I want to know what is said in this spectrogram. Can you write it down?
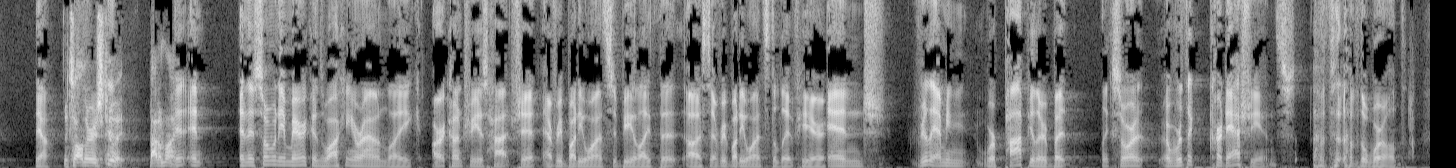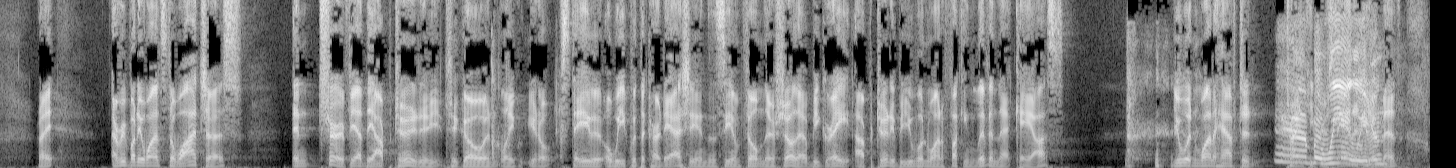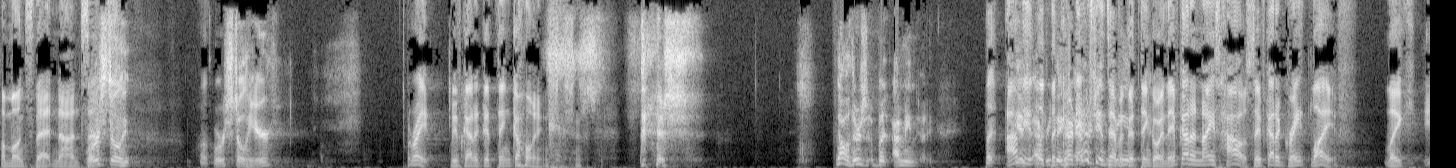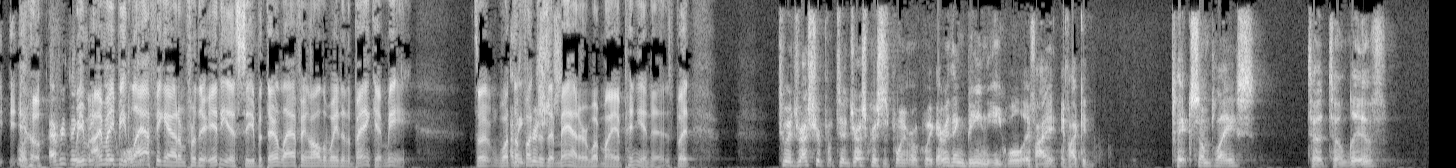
Yeah. That's all there is to Yeah. it. Bottom line. And, and and there's so many Americans walking around like our country is hot shit. Everybody wants to be like the us. Everybody wants to live here. And really, I mean, we're popular, but like so are, uh, we're the Kardashians of the, of the world, right? Everybody wants to watch us. And sure, if you had the opportunity to go and like, you know, stay a week with the Kardashians and see them film their show, that would be great opportunity, but you wouldn't want to fucking live in that chaos. You wouldn't want to have to try Yeah, and keep but your we ain't leaving. amongst that nonsense. We're still we're still here. right. We've got a good thing going. no, there's, but I mean, But obviously, look, the everything- Kardashians have a good thing going. They've got a nice house. They've got a great life. Like, y- you know, everything we, I might be laughing at them for their idiocy, but they're laughing all the way to the bank at me. So what I the mean, fuck does it matter what my opinion is? But to address your to address Chris's point real quick, everything being equal, if I if I could pick some place to to live,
